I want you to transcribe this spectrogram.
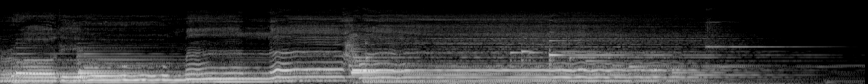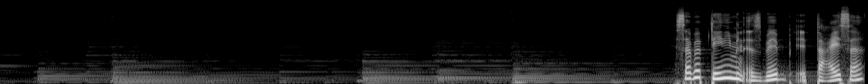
راديو. سبب تاني من أسباب التعاسة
